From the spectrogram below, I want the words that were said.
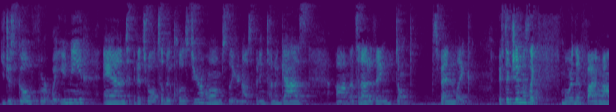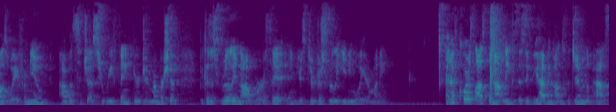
you just go for what you need and it's relatively close to your home so you're not spending a ton of gas. Um, that's another thing. Don't spend like if the gym is like more than five miles away from you, I would suggest you rethink your gym membership because it's really not worth it and you're just really eating away your money. And of course, last but not least is if you haven't gone to the gym in the past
